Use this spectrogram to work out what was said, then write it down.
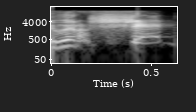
Little shit!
